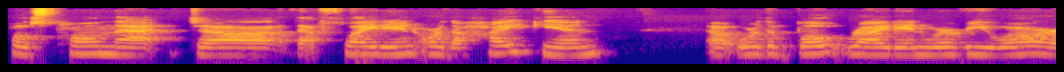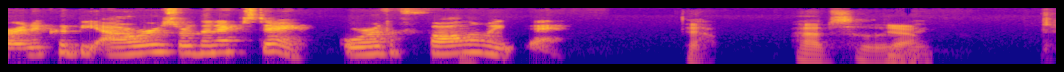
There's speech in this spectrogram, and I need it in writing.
postpone that uh, that flight in, or the hike in, uh, or the boat ride in, wherever you are, and it could be hours, or the next day, or the following day. Yeah, absolutely. Yeah.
